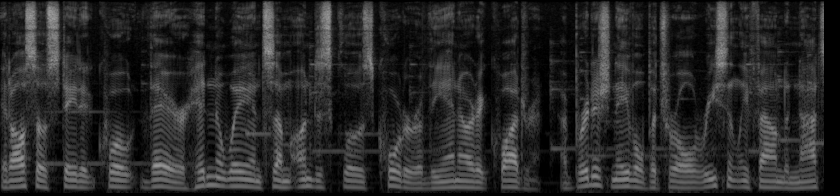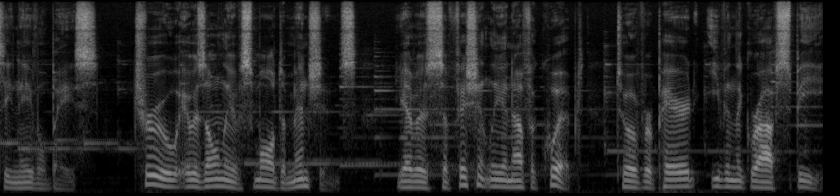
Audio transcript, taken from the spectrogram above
It also stated, quote, there, hidden away in some undisclosed quarter of the Antarctic quadrant, a British naval patrol recently found a Nazi naval base. True, it was only of small dimensions, yet was sufficiently enough equipped to have repaired even the Graf Spee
